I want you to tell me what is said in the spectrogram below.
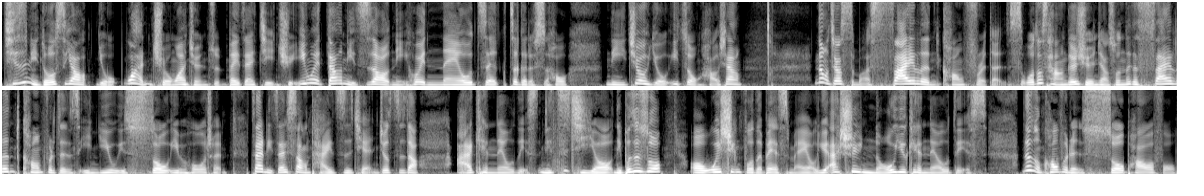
其实你都是要有万全万全准备再进去，因为当你知道你会 nail 这这个的时候，你就有一种好像那种叫什么 silent confidence。我都常常跟学员讲说，那个 silent confidence in you is so important。在你在上台之前，你就知道 I can nail this。你自己哦，你不是说哦 wishing for the best 没有，you actually know you can nail this。那种 confidence so powerful。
